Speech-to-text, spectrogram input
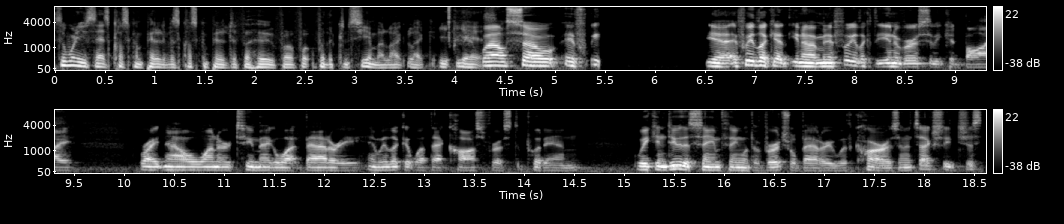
So when you say it's cost competitive, it's cost competitive for who? For, for, for the consumer, like like yes. Well, so if we yeah, if we look at, you know, I mean, if we look at the university could buy right now a one or two megawatt battery, and we look at what that costs for us to put in, we can do the same thing with a virtual battery with cars, and it's actually just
